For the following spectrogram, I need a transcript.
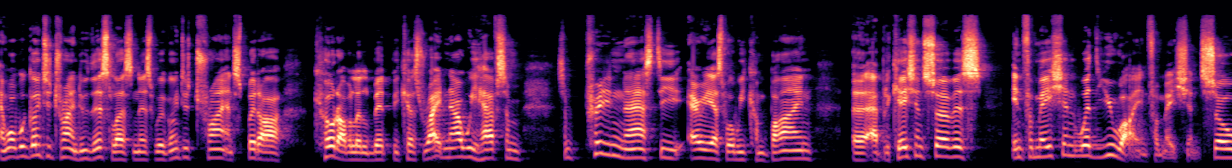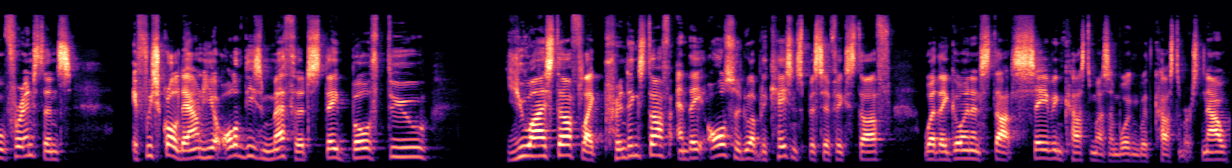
And what we're going to try and do this lesson is we're going to try and split our code up a little bit because right now we have some, some pretty nasty areas where we combine uh, application service information with UI information. So for instance, if we scroll down here, all of these methods, they both do UI stuff like printing stuff and they also do application specific stuff where they go in and start saving customers and working with customers. Now,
